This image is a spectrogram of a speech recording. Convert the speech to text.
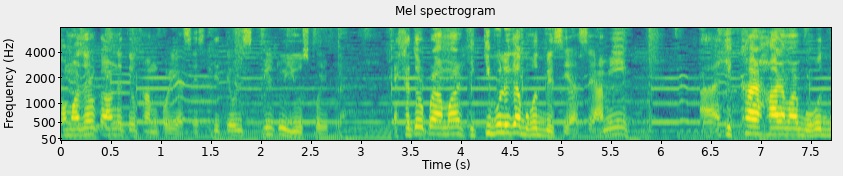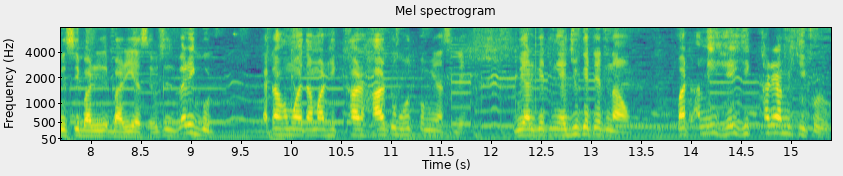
সমাজৰ কাৰণে তেওঁ কাম কৰি আছে তেওঁৰ স্কিলটো ইউজ কৰি পেলাই। এখেতৰ পৰা আমাৰ শিকিবলগীয়া বহুত বেছি আছে। আমি শিক্ষাৰ হাৰ আমাৰ বহুত বেছি বাঢ়ি বাঢ়ি আছে উইচ ইজ ভেৰি গুড এটা সময়ত আমাৰ শিক্ষাৰ হাৰটো বহুত কমি আছিলে। We are getting educated now but আমি সেই শিক্ষাৰে আমি কি কৰোঁ?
